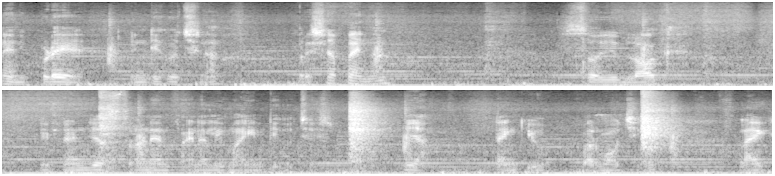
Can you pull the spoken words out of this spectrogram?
నేను ఇప్పుడే ఇంటికి వచ్చిన. ఫ్రెష్ అప్ అయినా సో ఈ బ్లాగ్ ఇట్లా ఎండ్ చేస్తున్నా నేను ఫైనలీ మా ఇంటికి వచ్చేసిన. Yeah thank you for watching like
